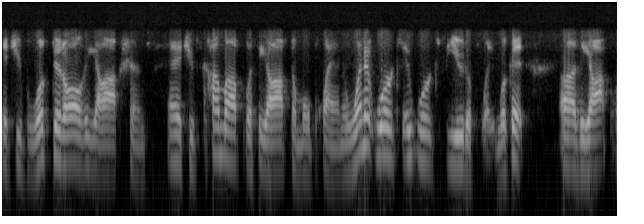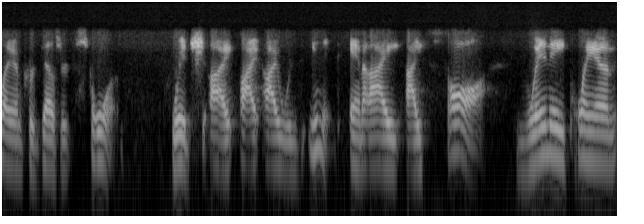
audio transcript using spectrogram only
that you've looked at all the options, and that you've come up with the optimal plan. And when it works, it works beautifully. Look at uh, the op plan for Desert Storm, which I, I, I was in it, and I, I saw when a plan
